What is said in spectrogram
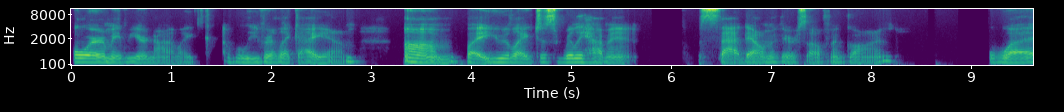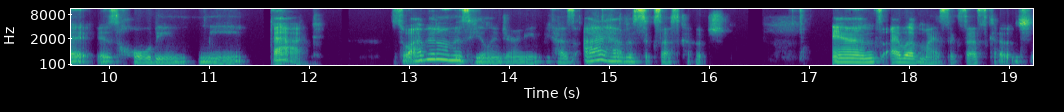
or maybe you're not like a believer like I am, um, but you like just really haven't sat down with yourself and gone, what is holding me back? So I've been on this healing journey because I have a success coach. And I love my success coach.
